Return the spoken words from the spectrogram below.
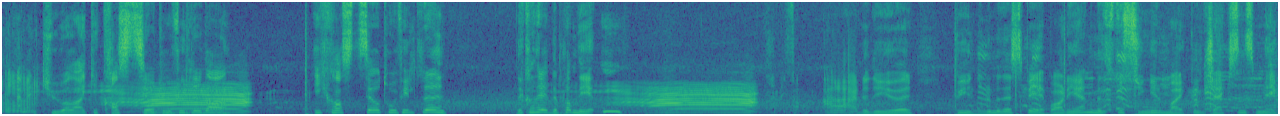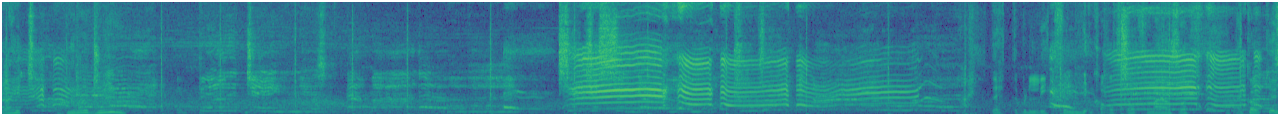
Nei, men kua, da. Ikke kast CO2-filteret, da. Ikke kast CO2-filteret. Det kan redde planeten. Nei, hva er det du gjør? Begynner du med det spedbarnet igjen mens du synger Michael Jacksons megahit Billie Jean? Dette blir litt for mye galskap for meg, altså. Jeg kan ikke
